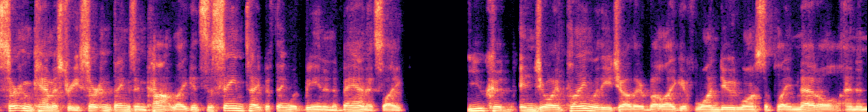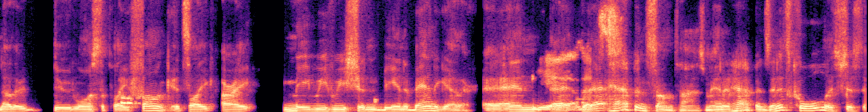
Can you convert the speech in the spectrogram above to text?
certain chemistry, certain things in common. Like it's the same type of thing with being in a band. It's like you could enjoy playing with each other, but like if one dude wants to play metal and another dude wants to play funk, it's like, all right, maybe we shouldn't be in a band together. And yeah, that, that happens sometimes, man. It happens. And it's cool. It's just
